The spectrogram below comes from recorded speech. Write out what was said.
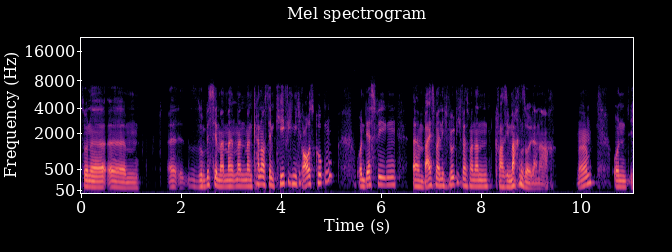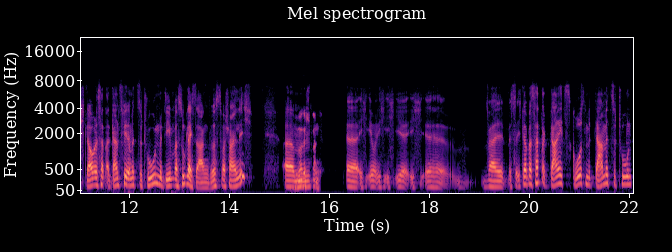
So eine, ähm, äh, so ein bisschen, man, man, man kann aus dem Käfig nicht rausgucken und deswegen ähm, weiß man nicht wirklich, was man dann quasi machen soll danach. Ne? Und ich glaube, das hat ganz viel damit zu tun, mit dem, was du gleich sagen wirst, wahrscheinlich. Bin mal Ähm, gespannt. äh, ich, ich, ich, ich, ich äh, weil es, ich glaube, es hat doch gar nichts groß mit damit zu tun,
